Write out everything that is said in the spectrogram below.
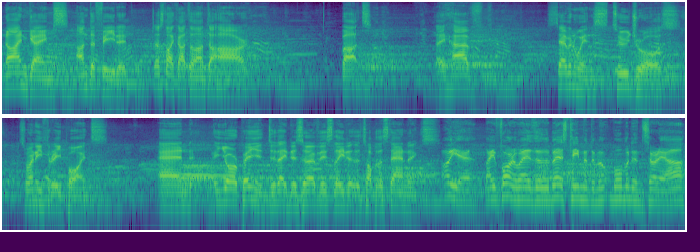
nine games undefeated, just like Atalanta are, but they have seven wins, two draws, 23 points. And in your opinion, do they deserve this lead at the top of the standings? Oh yeah, by far and away they're the best team at the moment in Serie A,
